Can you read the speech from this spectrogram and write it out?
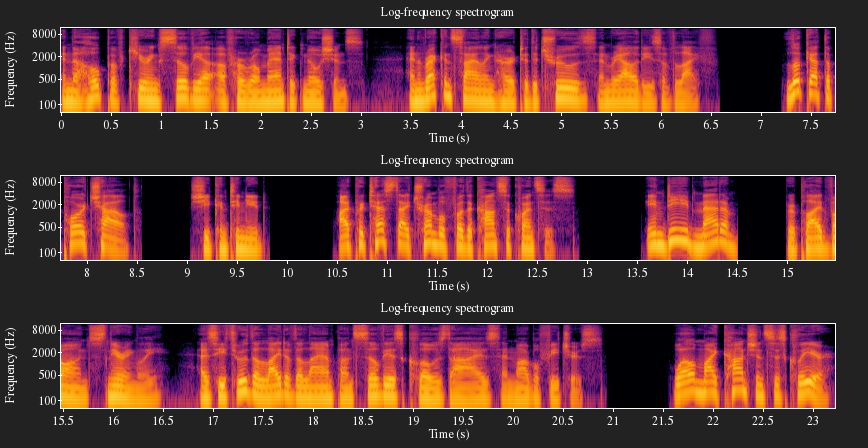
in the hope of curing Sylvia of her romantic notions, and reconciling her to the truths and realities of life. Look at the poor child, she continued. I protest I tremble for the consequences. Indeed, madam, replied Vaughan sneeringly, as he threw the light of the lamp on Sylvia's closed eyes and marble features. Well, my conscience is clear.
